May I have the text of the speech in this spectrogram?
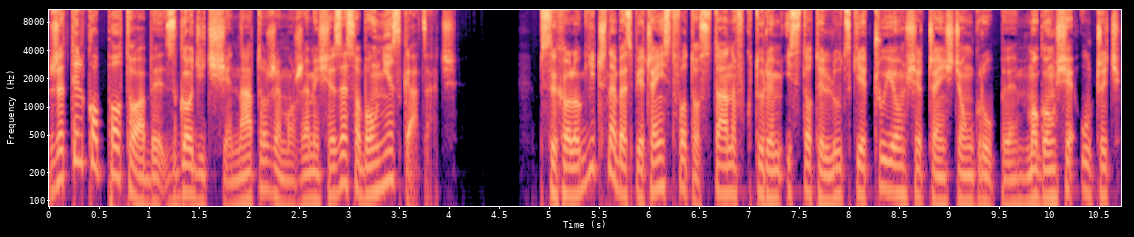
że tylko po to, aby zgodzić się na to, że możemy się ze sobą nie zgadzać. Psychologiczne bezpieczeństwo to stan, w którym istoty ludzkie czują się częścią grupy, mogą się uczyć,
